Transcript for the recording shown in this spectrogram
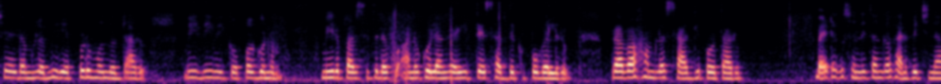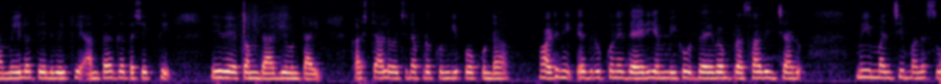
చేయడంలో మీరు ఎప్పుడు ముందుంటారు? మీది మీ గొప్ప గుణం. మీరు పరిస్థితులకు అనుకూలంగా ఇట్టే సర్దుకుపోగలరు. ప్రవాహంలో సాగిపోతారు. బయటకు సున్నితంగా కనిపించిన మీలో తెలివికి అంతర్గత శక్తి వివేకం దాగి ఉంటాయి. కష్టాలు వచ్చినప్పుడు కుంగిపోకుండా వాటిని ఎదుర్కొనే ధైర్యం మీకు దైవం ప్రసాదించారు మీ మంచి మనసు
